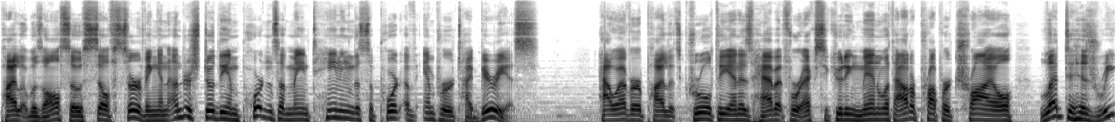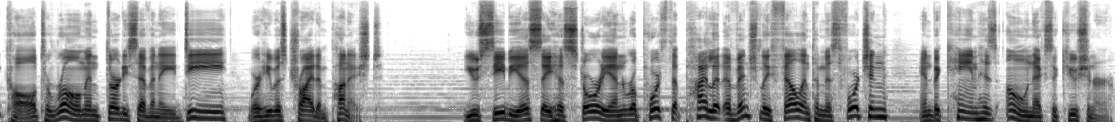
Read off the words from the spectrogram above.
Pilate was also self-serving and understood the importance of maintaining the support of Emperor Tiberius. However, Pilate's cruelty and his habit for executing men without a proper trial led to his recall to Rome in 37 AD, where he was tried and punished. Eusebius, a historian, reports that Pilate eventually fell into misfortune and became his own executioner.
